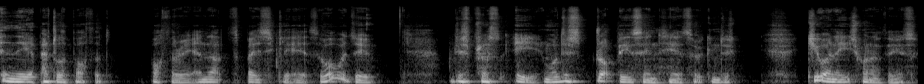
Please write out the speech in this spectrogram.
in the petal apothecary, and that's basically it. So what we'll do, we'll just press E, and we'll just drop these in here, so we can just Q on each one of these.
